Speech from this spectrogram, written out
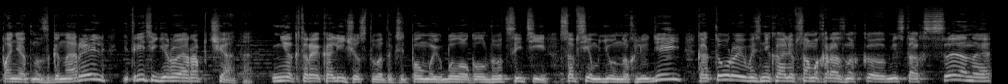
понятно, Сгонорель, и третий герой Арапчата. Некоторое количество, так сказать, по-моему, их было около 20 совсем юных людей, которые возникали в самых разных э, местах сцены,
